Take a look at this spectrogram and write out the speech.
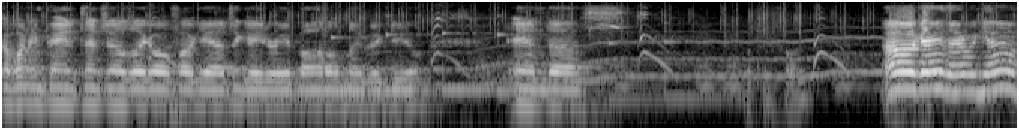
I wasn't even paying attention. I was like, oh fuck yeah, it's a Gatorade bottle, no big deal. And uh, what the fuck? Oh, okay, there we go.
